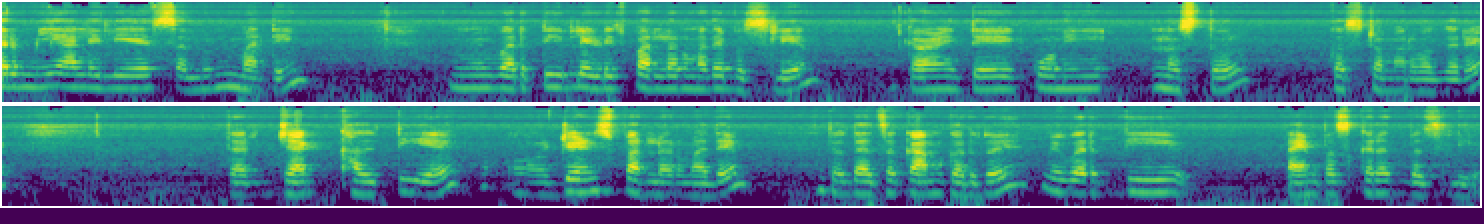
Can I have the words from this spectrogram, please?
तर मी आलेली आहे सलूनमध्ये. मी वरती लेडीज पार्लरमध्ये बसली आहे. कारण इथे कोणी नसतं कस्टमर वगैरे. तर जॅक खालती आहे जेंट्स पार्लरमध्ये तो त्याचं काम करतो आहे मी वरती टाईमपास करत बसली आहे.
